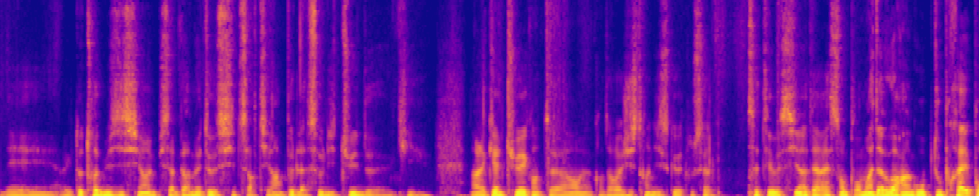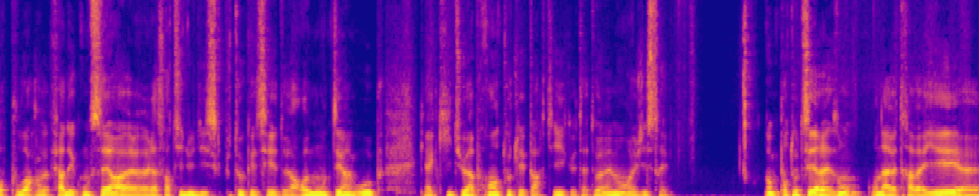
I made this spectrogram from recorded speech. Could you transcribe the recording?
des, avec d'autres musiciens. Et puis ça me permettait aussi de sortir un peu de la solitude euh, dans laquelle tu es quand tu quand enregistres un disque tout seul. C'était aussi intéressant pour moi d'avoir un groupe tout prêt pour pouvoir faire des concerts à la sortie du disque, plutôt qu'essayer de remonter un groupe à qui tu apprends toutes les parties que tu as toi-même enregistrées. Donc pour toutes ces raisons, on avait travaillé euh,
